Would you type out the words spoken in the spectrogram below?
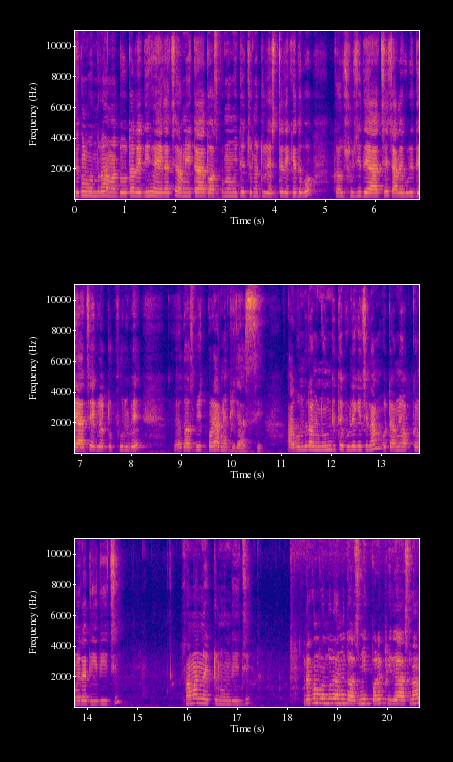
দেখুন বন্ধুরা, আমার ডোটা রেডি হয়ে গেছে। আমি এটা দশ পনেরো মিনিটের জন্য একটু রেস্টে রেখে দেবো। কারণ সুজি দেওয়া আছে, চালের গুঁড়ি দেওয়া আছে, এগুলো একটু ফুলবে। দশ মিনিট পরে আমি ফিরে আসছি। আর বন্ধুরা, আমি নুন দিতে ভুলে গেছিলাম, ওটা আমি অফ ক্যামেরা দিয়ে দিয়েছি। সামান্য একটু নুন দিয়েছি। দেখুন বন্ধুরা, আমি দশ মিনিট পরে ফিরে আসলাম।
